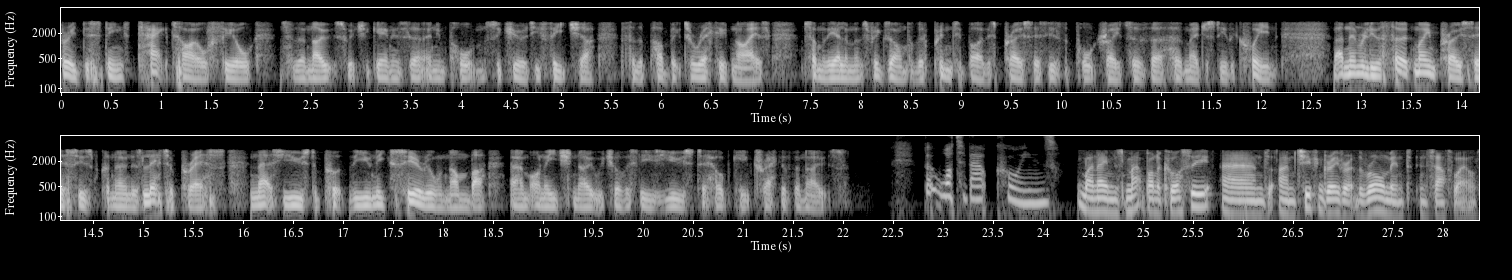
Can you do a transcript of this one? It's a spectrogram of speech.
very distinct tactile feel to the notes, which again is a, an important security feature for the public to recognise. Some of the elements, for example, that are printed by this process is the portrait of uh, Her Majesty the Queen. And then, really, the third main process is known as letterpress, and that's used to put the unique serial number um, on each note, which obviously is used to help keep track of the notes. But what about coins? My name is Matt Bonacorsi, and I'm Chief Engraver at the Royal Mint in South Wales.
